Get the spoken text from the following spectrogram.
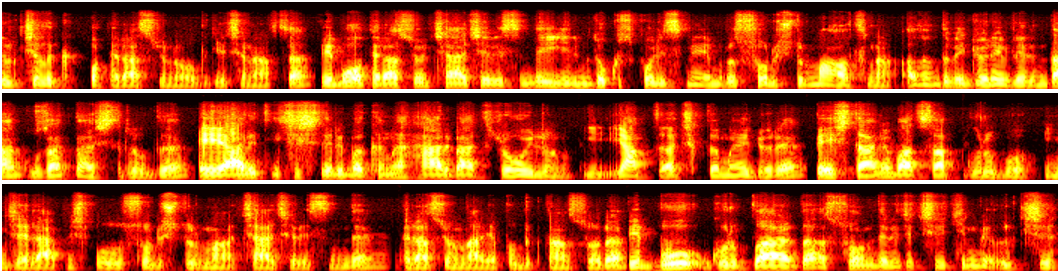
ırkçılık operasyonu oldu geçen hafta. Ve bu operasyon çerçevesinde 29 polis memuru soruşturma altına alındı ve görevlerinden uzaklaştırıldı. Eyalet İçişleri Bakanı Herbert Reul'un yaptığı açıklamaya göre 5 tane WhatsApp grubu incelenmiş bu soruşturma çerçevesinde operasyonlar yapıldıktan sonra. Ve bu gruplarda son derece çirkin ve ırkçı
